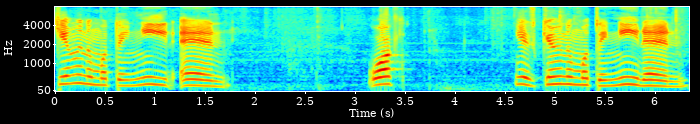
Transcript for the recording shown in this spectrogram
giving them what they need, and walk. Yes, giving them what they need and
